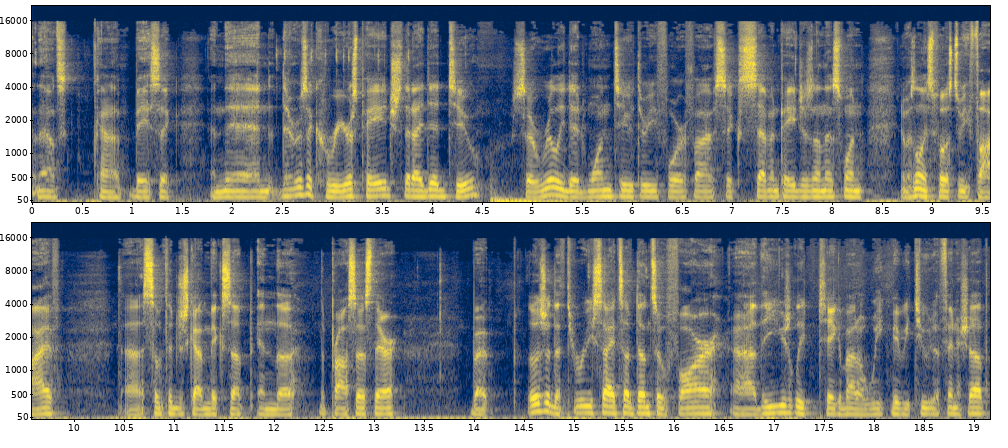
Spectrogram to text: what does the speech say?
And that's kind of basic. And then there was a careers page that I did too. So really did one, two, three, four, five, six, seven pages on this one. It was only supposed to be five. Uh, something just got mixed up in the, the process there. But those are the three sites I've done so far. Uh, they usually take about a week, maybe two to finish up.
